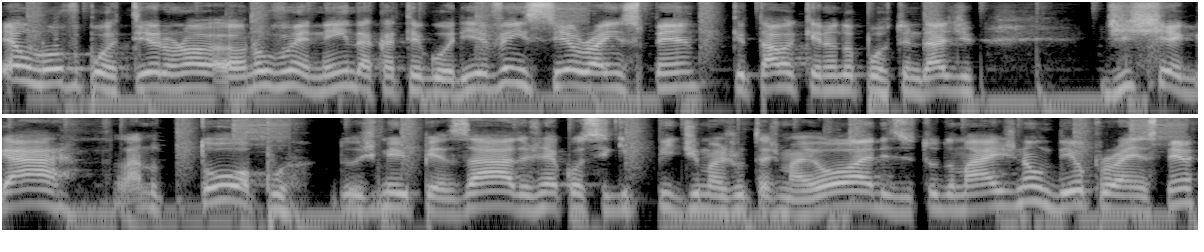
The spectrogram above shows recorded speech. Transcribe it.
é o novo porteiro, é o novo Enem da categoria, venceu o Ryan Span, que tava querendo oportunidade de chegar lá no topo dos meio pesados, né? Conseguir pedir umas lutas maiores e tudo mais. Não deu pro Ryan Spann.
